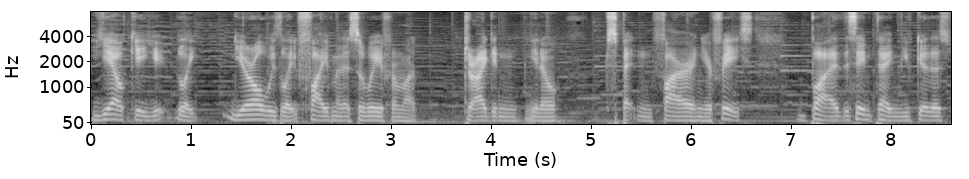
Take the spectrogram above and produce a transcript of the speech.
yeah, okay, you like you're always like five minutes away from a dragon, you know, spitting fire in your face. But at the same time, you've got this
